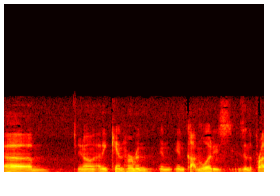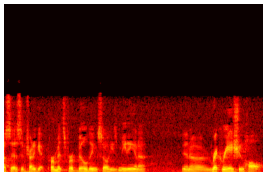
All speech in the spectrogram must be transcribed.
um, you know, I think Ken Herman in, in Cottonwood, he's, he's in the process of trying to get permits for a building, so he's meeting in a, in a recreation hall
